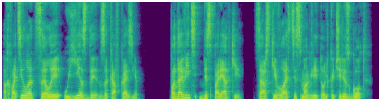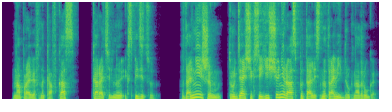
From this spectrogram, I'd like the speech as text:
охватила целые уезды за Кавказье. Подавить беспорядки царские власти смогли только через год, направив на Кавказ карательную экспедицию. В дальнейшем трудящихся еще не раз пытались натравить друг на друга.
